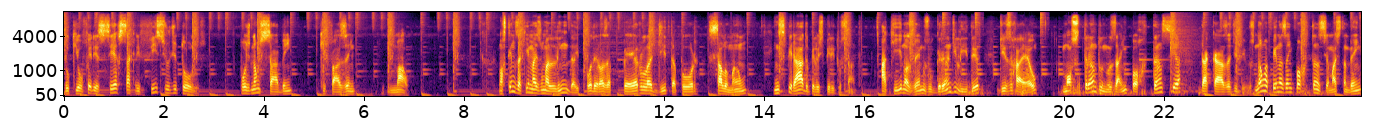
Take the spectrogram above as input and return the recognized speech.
do que oferecer sacrifícios de tolos, pois não sabem que fazem mal. Nós temos aqui mais uma linda e poderosa pérola dita por Salomão, inspirado pelo Espírito Santo. Aqui nós vemos o grande líder de Israel, mostrando-nos a importância da casa de Deus. Não apenas a importância, mas também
